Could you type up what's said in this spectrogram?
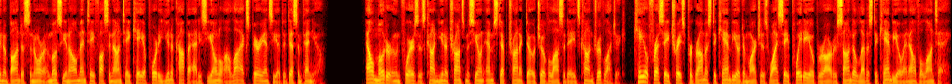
una banda sonora emocionalmente fascinante que aporta una capa adicional a la experiencia de desempeño. El motor un fuerzas con una transmisión M Steptronic de 8 velocidades con DriveLogic, que ofrece tres programas de cambio de marchas y se puede operar usando levas de cambio en el volante.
